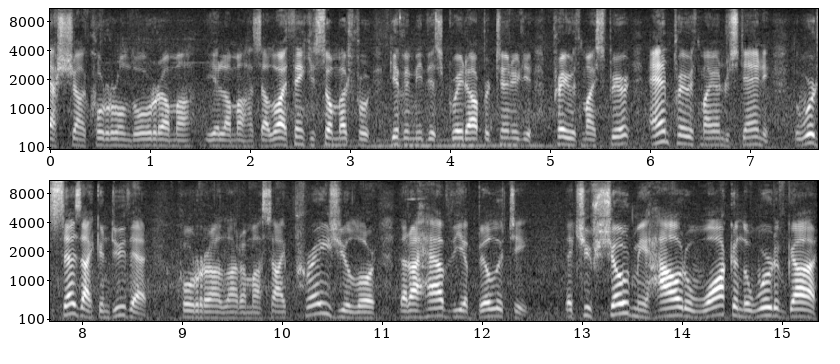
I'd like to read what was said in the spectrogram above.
I thank you so much for giving me this great opportunity to pray with my spirit and pray with my understanding. The word says I can do that. I praise you, Lord, that I have the ability, that you've showed me how to walk in the Word of God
